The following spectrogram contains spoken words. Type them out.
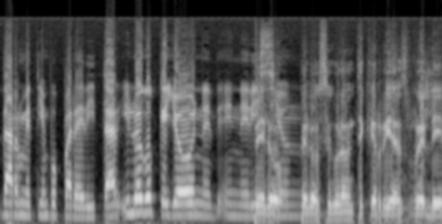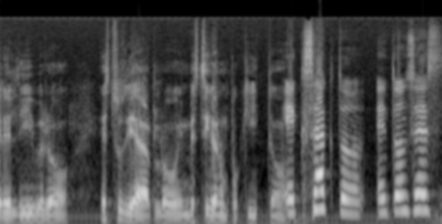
darme tiempo para editar y luego que yo en, edición... Pero, pero seguramente querrías releer el libro, estudiarlo, investigar un poquito. Exacto. Entonces,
